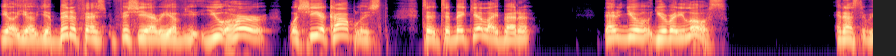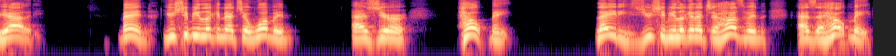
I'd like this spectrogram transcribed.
your your, your beneficiary of you, you her what she accomplished to, to make your life better, then you're you're already lost. And that's the reality. Men, you should be looking at your woman as your helpmate. Ladies, you should be looking at your husband as a helpmate.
